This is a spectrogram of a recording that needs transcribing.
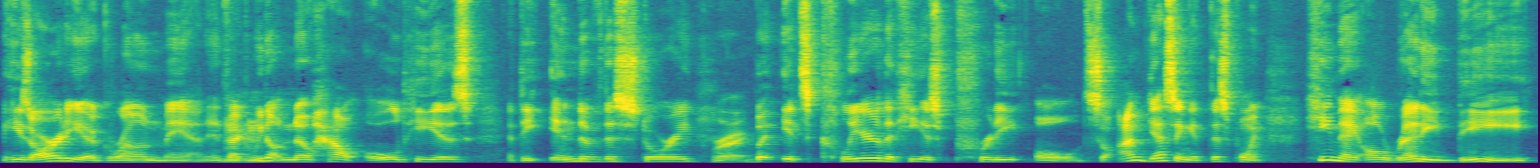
he's already a grown man. In fact, we mm-hmm. don't know how old he is at the end of this story, Right. but it's clear that he is pretty old. So I'm guessing at this point he may already be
